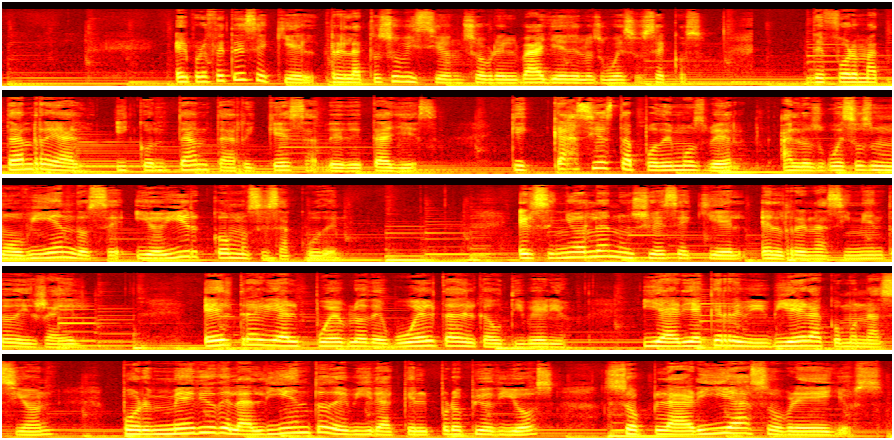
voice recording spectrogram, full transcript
El profeta Ezequiel relató su visión sobre el valle de los huesos secos, de forma tan real y con tanta riqueza de detalles que casi hasta podemos ver a los huesos moviéndose y oír cómo se sacuden el Señor le anunció a Ezequiel el renacimiento de Israel. Él traería al pueblo de vuelta del cautiverio y haría que reviviera como nación por medio del aliento de vida que el propio Dios soplaría sobre ellos.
